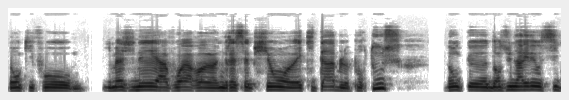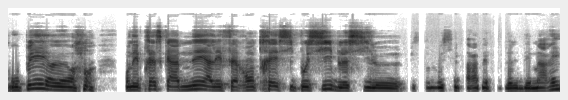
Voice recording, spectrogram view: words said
Donc il faut imaginer avoir euh, une réception euh, équitable pour tous. Donc euh, dans une arrivée aussi groupée, on est presque amené à les faire rentrer si possible, si le, puisqu'on a aussi le paramètre de démarrer.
